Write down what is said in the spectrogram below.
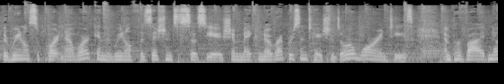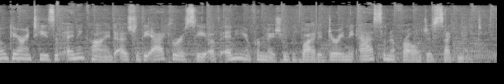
The Renal Support Network and the Renal Physicians Association make no representations or warranties and provide no guarantees of any kind as to the accuracy of any information provided during the Ask Nephrologist segment.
